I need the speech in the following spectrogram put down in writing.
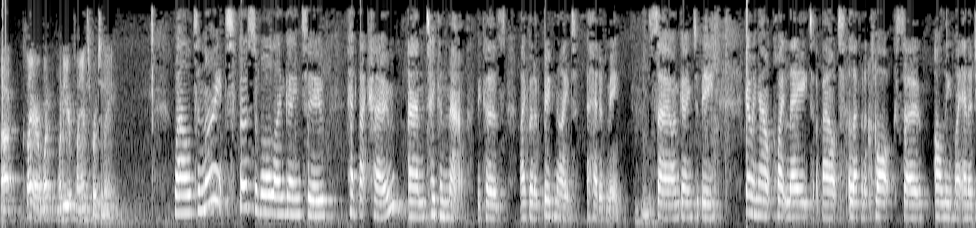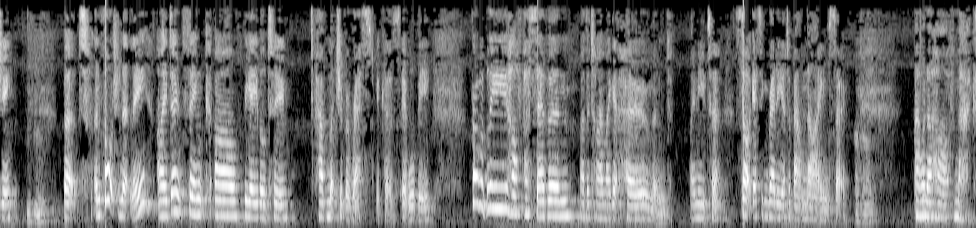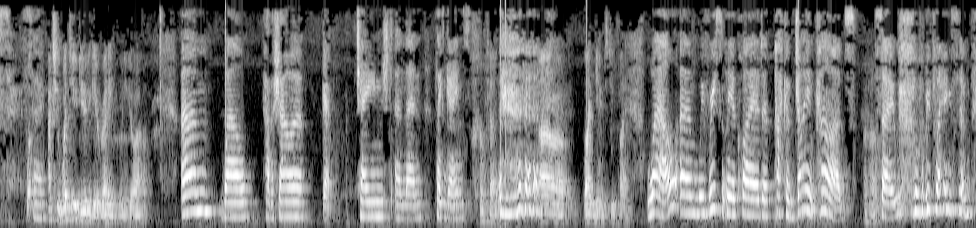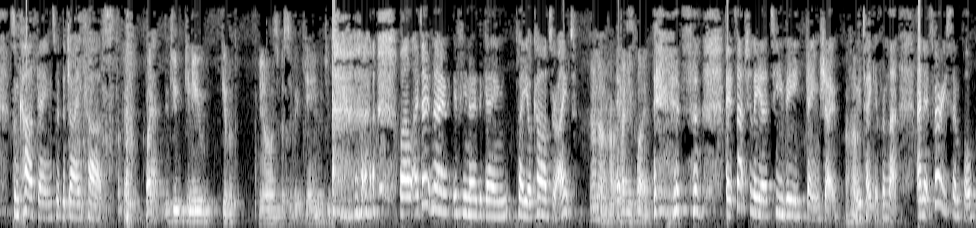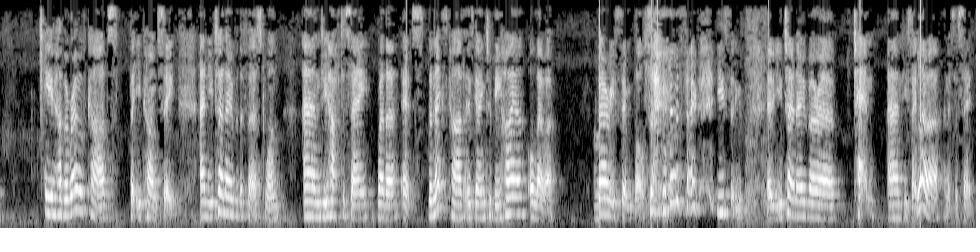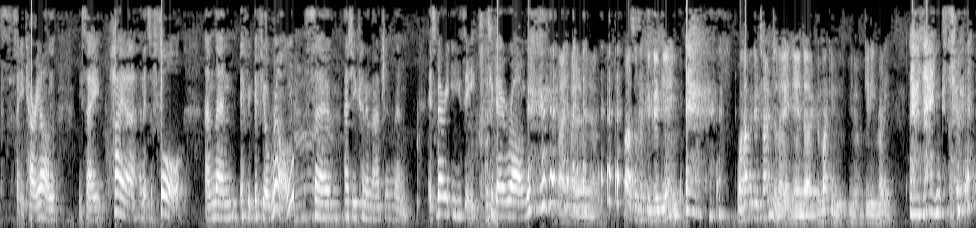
Uh, Clare, what, what are your plans for tonight? Well, tonight, first of all, I'm going to head back home and take a nap because I've got a big night ahead of me. So I'm going to be going out quite late, about 11 o'clock, so I'll need my energy. But unfortunately, I don't think I'll be able to have much of a rest because it will be probably half past seven by the time I get home and I need to start getting ready at about nine, so Uh-huh. hour and a half max. What, So, actually, what do you do to get ready when you go out? um, well, have a shower, get changed, and then play some games. Okay. uh, what games do you play? Well, um, we've recently acquired a pack of giant cards, Uh-huh. so we'll be playing some some card games with the giant cards. Okay. Like, do you, can you give a, you know, a specific game that you play? well, I don't know if you know the game Play Your Cards Right. No, no. How, how do you play? it's it's actually a TV game show. Uh-huh. We take it from that, and it's very simple. You have a row of cards that you can't see, and you turn over the first one, and you have to say whether it's the next card is going to be higher or lower. Very simple. So, so you uh, you turn over a ten, and you say lower, and it's a six. So you carry on. You say higher, and it's a four. And then if, if you're wrong, so as you can imagine, then it's very easy to go wrong. Yeah, yeah, yeah. Wow, sounds like a good game. Well, have a good time tonight, and uh, good luck in, you know, getting ready. Thanks. Okay.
